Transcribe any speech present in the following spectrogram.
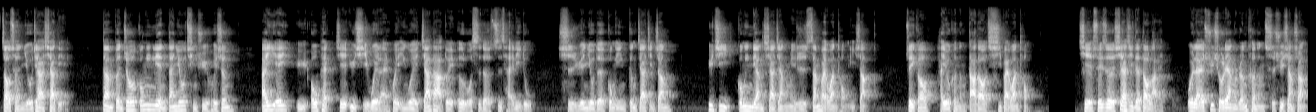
造成油价下跌。但本周供应链担忧情绪回升，IEA 与 OPEC 皆预期未来会因为加大对俄罗斯的制裁力度，使原油的供应更加紧张。预计供应量下降每日三百万桶以上，最高还有可能达到七百万桶。且随着夏季的到来，未来需求量仍可能持续向上，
